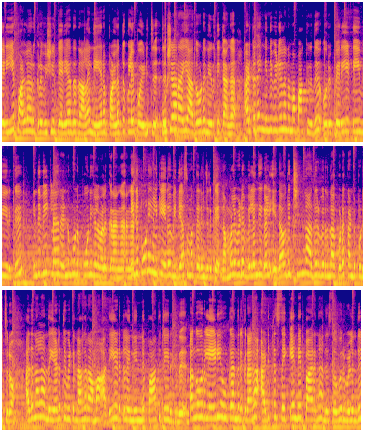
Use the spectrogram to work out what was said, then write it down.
பெரிய பள்ளம் இருக்கிற விஷயம் தெரியாததுனால நேர பள்ளத்துக்குள்ளே போயிடுச்சு. உஷாராயி அதோட நிறுத்திட்டாங்க. அடுத்தது இங்க இந்த வீடியோல நம்ம பாக்குறது ஒரு பெரிய டிவி இருக்கு. இந்த வீட்ல ரெண்டு மூணு பூனைகளை வளர்க்குறாங்க. இந்த பூனைகளுக்கு ஏதோ வித்தியாசமா தெரிஞ்சிருக்கு. நம்மளை விட விலங்குகள் ஏதாவது சின்ன அதிர்வு இருந்தா கூட கண்டுபிடிச்சிரும். அதனால அந்த இடத்தை விட்டு நகராம அதே இடத்துல நின்று பார்த்துட்டே இருக்குது. அங்க ஒரு லேடியும் உட்கார்ந்து இருக்கிறாங்க அடுத்த செகண்டே பாருங்க அந்த சுவர் விழுந்து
